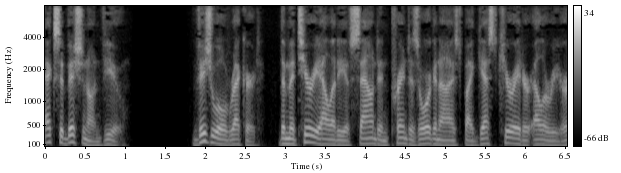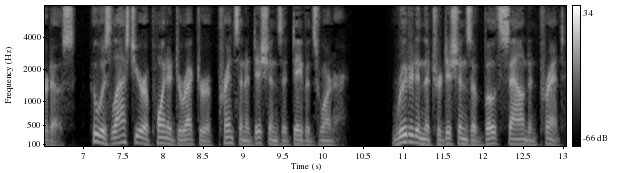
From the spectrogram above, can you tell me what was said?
Exhibition on view. Visual record, the materiality of sound in print is organized by guest curator Ellery Erdos, who was last year appointed director of prints and editions at David Zwirner. Rooted in the traditions of both sound and print,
